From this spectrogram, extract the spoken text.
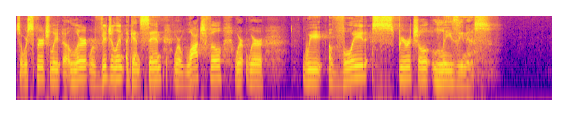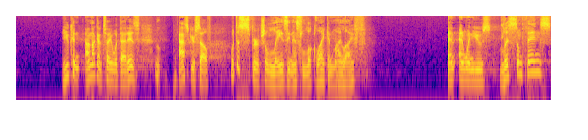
So we're spiritually alert, we're vigilant against sin, we're watchful, we're, we're, we avoid spiritual laziness. You can, I'm not going to tell you what that is. Ask yourself, what does spiritual laziness look like in my life? And, and when you list some things,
